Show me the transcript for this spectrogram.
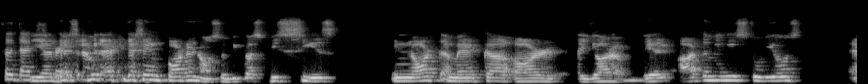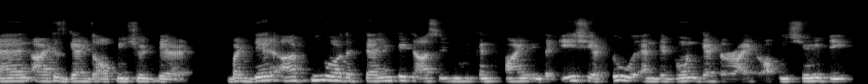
So that's yeah great. that's i mean that's important also because we see in north america or europe there are the many studios and artists get the opportunity there. But there are few other talented artists you can find in the asia too and they don't get the right opportunity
